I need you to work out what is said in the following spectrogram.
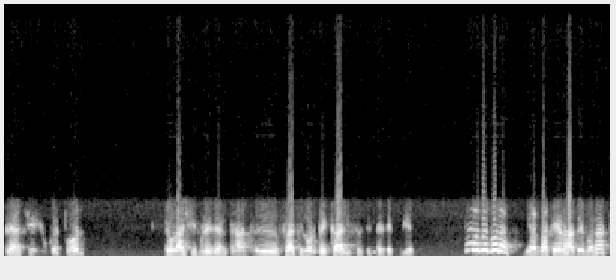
pe acest jucător eu l-aș fi prezentat uh, fraților Becali să se meze cu el. Nu e adevărat. Iar dacă era adevărat,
